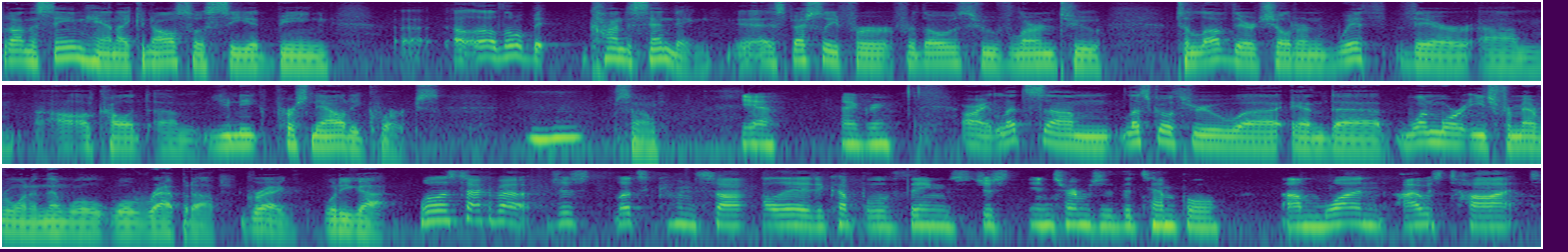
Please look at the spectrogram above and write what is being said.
But on the same hand, I can also see it being uh, a, a little bit condescending, especially for, for those who've learned to to love their children with their um, I'll call it um, unique personality quirks. Mm-hmm. So, yeah, I agree. All right, let's um, let's go through uh, and uh, one more each from everyone, and then we'll we'll wrap it up. Greg, what do you got? Well, let's talk about just let's consolidate a couple of things just in terms of the temple. Um, one, I was taught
